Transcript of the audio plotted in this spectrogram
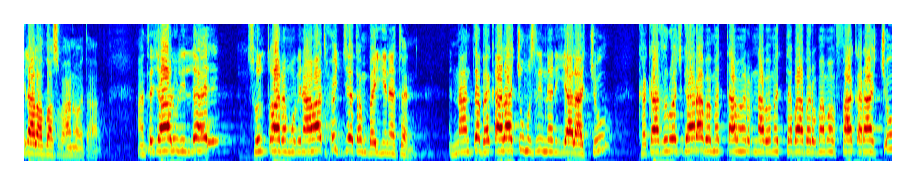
ይላል አላ ስብን ወተላ አንተ ጃአሉ ሊላህ ሱልጣነ ሙቢናማት ሁጀተን በይነተን እናንተ በቃላችሁ ሙስሊም ነን እያላችሁ ከካፊሮች ጋር በመጣመርና በመተባበር በመፋቀራችሁ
